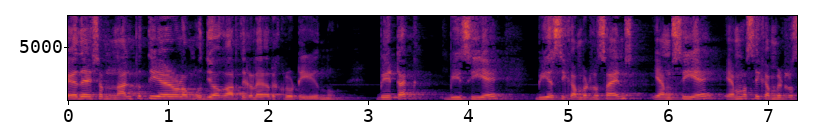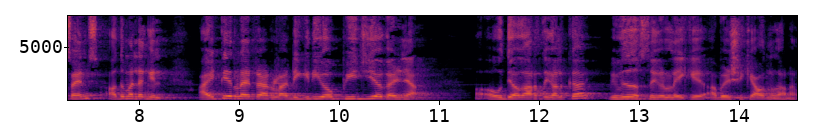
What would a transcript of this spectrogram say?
ഏകദേശം നാൽപ്പത്തിയേഴോളം ഉദ്യോഗാർത്ഥികളെ റിക്രൂട്ട് ചെയ്യുന്നു. B tech B C A B S C computer science M C A M S C computer science അതുമല്ലെങ്കിൽ ഐ ടി റിലേറ്റഡ് ആയിട്ടുള്ള ഡിഗ്രിയോ പി ജിയോ കഴിഞ്ഞ ഉദ്യോഗാർത്ഥികൾക്ക് വിവിധ തസ്തികളിലേക്ക് അപേക്ഷിക്കാവുന്നതാണ്.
